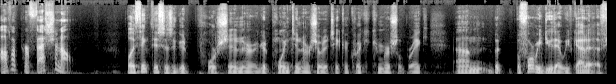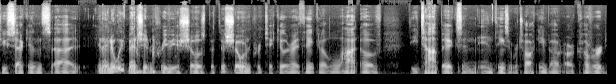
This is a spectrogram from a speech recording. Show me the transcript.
of a professional. Well, I think this is a good portion or a good point in our show to take a quick commercial break. Um, but before we do that, we've got a, a few seconds. Uh, and I know we've mentioned in previous shows, but this show in particular, I think a lot of the topics and, and things that we're talking about are covered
